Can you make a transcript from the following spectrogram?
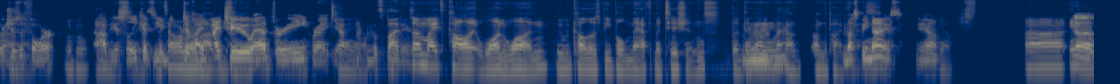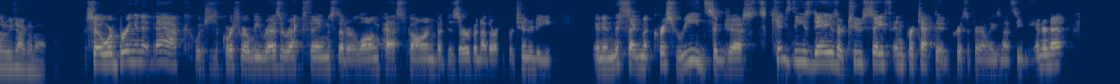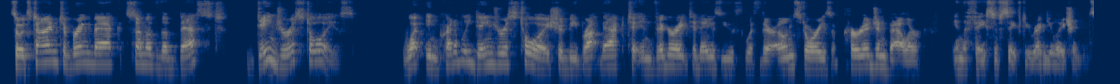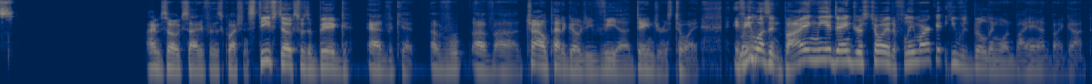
which is Uh, a four, Mhm, obviously, because you That's how a divide by two, say add three, right? Yeah. Yeah, yeah. Let's binary. Some might call it one one. We would call those people mathematicians, but they're not Mm. allowed on the podcast. Must be nice. Yeah. Uh, anyway, Uh, what are we talking about? So we're bringing it back, which is, of course, where we resurrect things that are long past gone but deserve another opportunity. And in this segment, Chris Reed suggests kids these days are too safe and protected. Chris apparently has not seen the internet. So it's time to bring back some of the best dangerous toys. What incredibly dangerous toy should be brought back to invigorate today's youth with their own stories of courage and valor in the face of safety regulations? I'm so excited for this question. Steve Stokes was a big advocate of of uh, child pedagogy via dangerous toy. If he wasn't buying me a dangerous toy at a flea market, he was building one by hand. By God,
